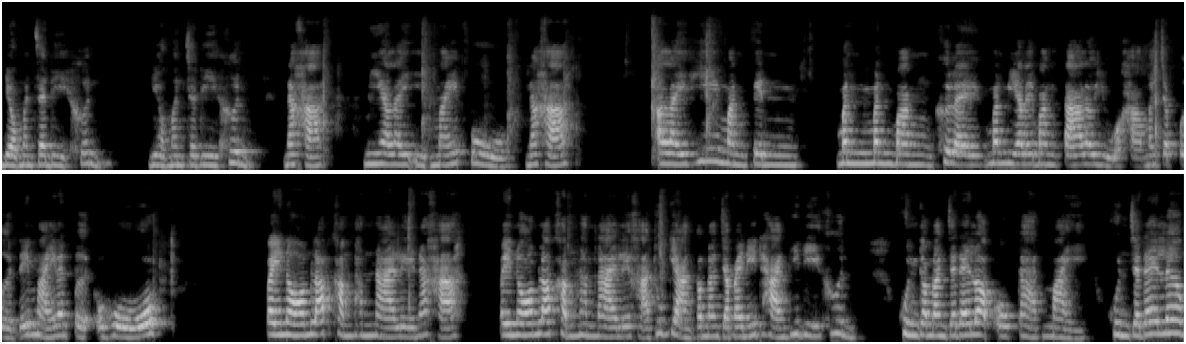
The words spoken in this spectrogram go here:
เดี๋ยวมันจะดีขึ้น เดี๋ยวมันจะดีขึ้นนะคะ มีอะไรอีกไหมปู่นะคะ อะไรที่มันเป็นมันมันบังคืออะไร มันมีอะไรบังตาเราอยู่อะค่ะ มันจะเปิดได้ไหมมันเปิดโอ้โห ไปน้อมรับคำทำนายเลยนะคะ ไปน้อมรับคำทำนายเลยค่ะ ทุกอย่างกำลังจะไปในทางที่ดีขึ้น คุณกำลังจะได้รับโอกาสใหม่ คุณจะได้เริ่ม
